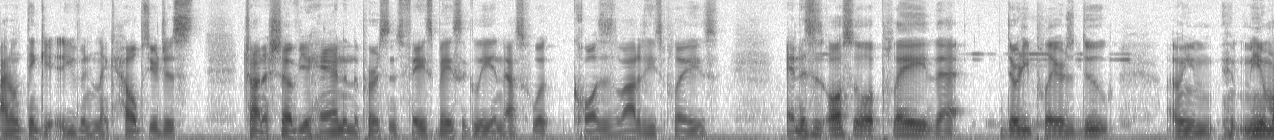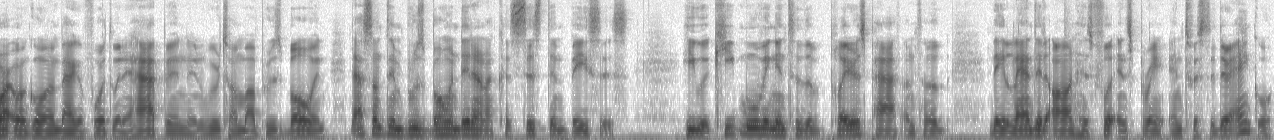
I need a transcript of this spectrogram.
I don't think it even like helps. You're just trying to shove your hand in the person's face basically, and that's what causes a lot of these plays. And this is also a play that dirty players do. I mean, me and Martin were going back and forth when it happened, and we were talking about Bruce Bowen. That's something Bruce Bowen did on a consistent basis. He would keep moving into the player's path until they landed on his foot and sprained and twisted their ankle.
